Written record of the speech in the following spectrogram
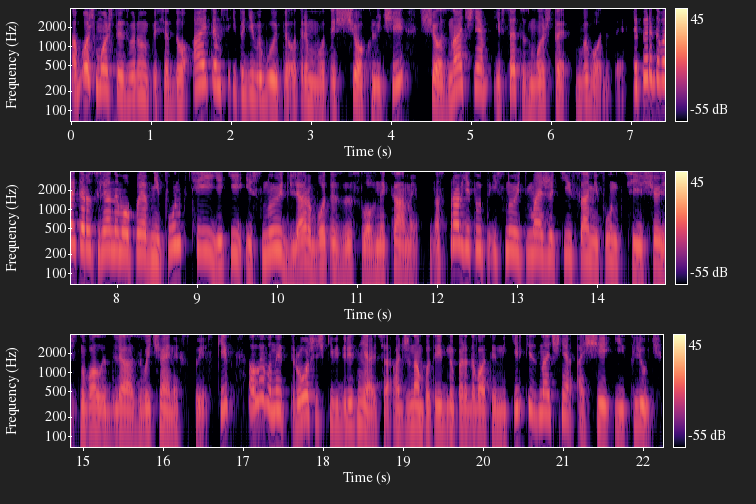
або ж можете звернутися до items, і тоді ви будете отримувати що ключі, що значення, і все це зможете виводити. Тепер давайте розглянемо певні функції, які існують для роботи з словниками. Насправді тут існують майже ті самі функції, що існували для звичайних списків, але вони трошечки відрізняються, адже нам потрібно передавати не тільки значення, а ще і ключ.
